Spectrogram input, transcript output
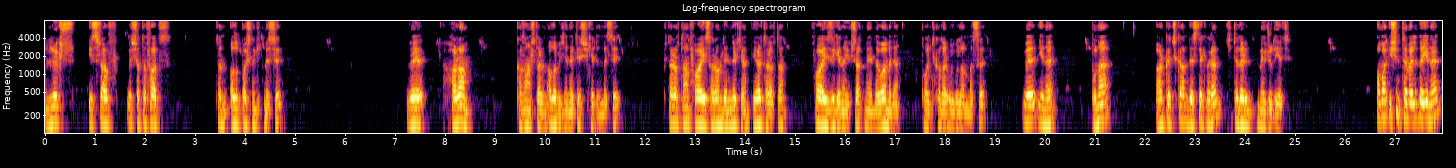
lüks, israf ve şatafatın alıp başına gitmesi ve haram kazançların alabildiğine teşvik edilmesi, bir taraftan faiz haram denilirken diğer taraftan faizi gene yükseltmeye devam eden politikalar uygulanması ve yine buna arka çıkan destek veren kitlelerin mevcudiyeti. Ama işin temelinde yine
